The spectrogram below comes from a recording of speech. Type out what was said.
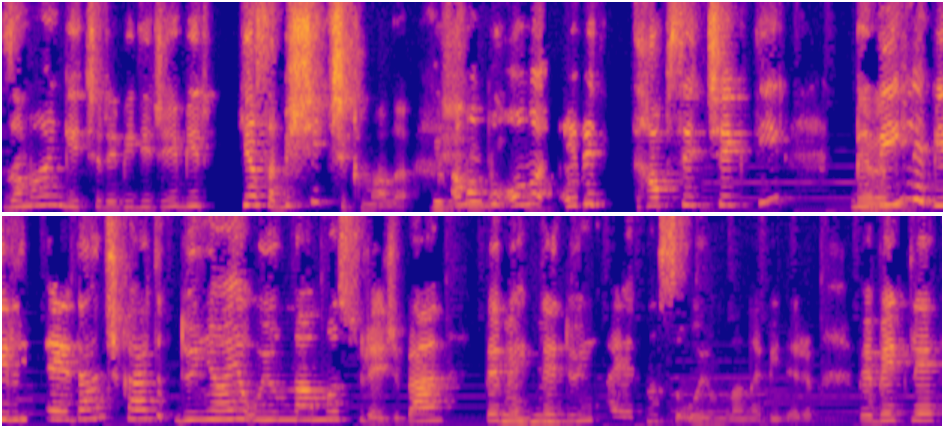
zaman geçirebileceği bir yasa, bir şey çıkmalı. Bir şey Ama bu onu evet hapsedecek değil, bebeğiyle evet. birlikte evden çıkartıp dünyaya uyumlanma süreci. Ben bebekle hı hı. dünyaya nasıl uyumlanabilirim? Bebekle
